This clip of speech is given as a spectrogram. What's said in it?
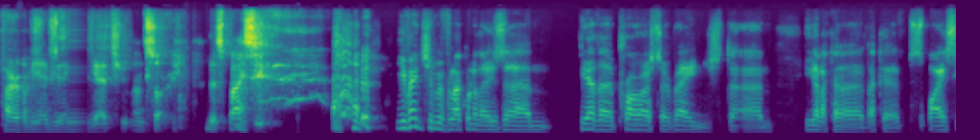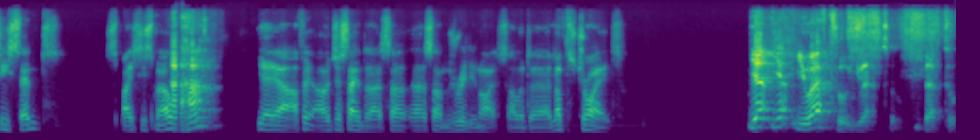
pardon me, I didn't get you. I'm sorry. The spicy. you mentioned with like one of those um the other Proraso range that um you get like a like a spicy scent, spicy smell. uh-huh. Yeah, yeah. I think I was just saying that that, so- that sounds really nice. I would uh, love to try it. Yeah, yeah, you have to. You have to. You have to.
